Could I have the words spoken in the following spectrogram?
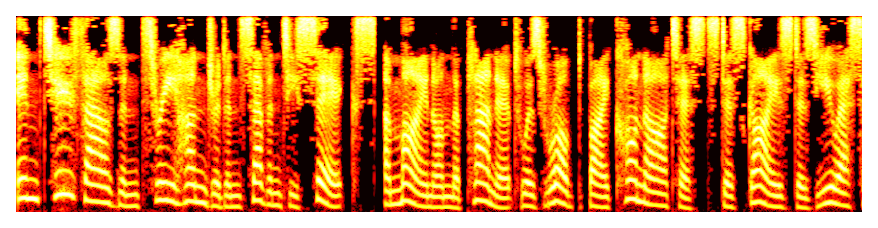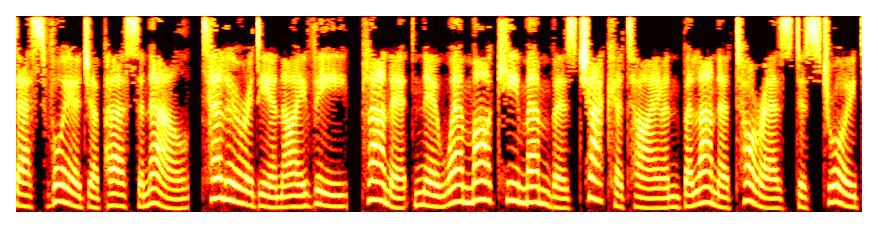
In 2376, a mine on the planet was robbed by con artists disguised as USS Voyager personnel. Telluridian IV, planet near where Maquis members Chakotay and B'Elanna Torres destroyed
